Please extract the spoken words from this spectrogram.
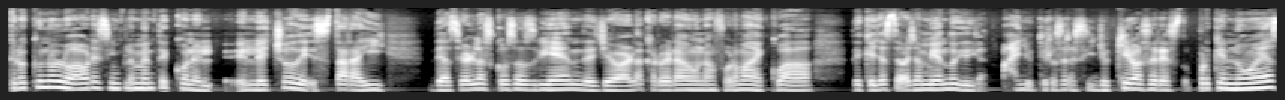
creo que uno lo abre simplemente con el, el hecho de estar ahí, de hacer las cosas bien, de llevar la carrera de una forma adecuada, de que ellas te vayan viendo y digan, ay, yo quiero ser así, yo quiero hacer esto, porque no es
